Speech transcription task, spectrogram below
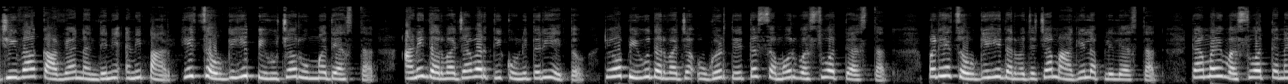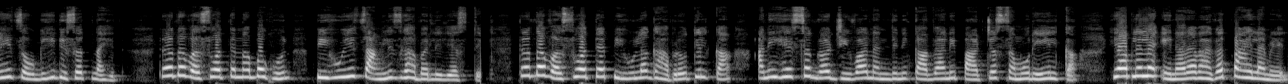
जीवा काव्या नंदिनी आणि पार्थ हे चौघेही पिहूच्या रूममध्ये असतात. आणि दरवाजावरती कोणीतरी येतं. तेव्हा पिहू दरवाजा उघडते तर समोर वसुहत्या असतात. पण हे चौघेही दरवाजाच्या मागे लपलेले असतात. त्यामुळे वसुहत्यांना ही चौघेही दिसत नाहीत. तर आता वसुहत्यांना बघून पिहू ही चांगलीच घाबरलेली असते. तर आता वसुहत्या पिहूला घाबरवतील का? आणि हे सगळं जीवा नंदिनी काव्या आणि पाठच्या समोर येईल का? हे आपल्याला येणाऱ्या भागात पाहायला मिळेल.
